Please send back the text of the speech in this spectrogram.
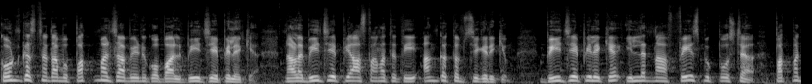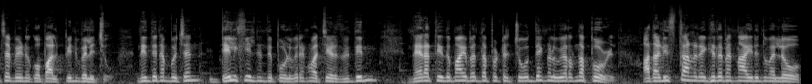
കോൺഗ്രസ് നേതാവ് പത്മജ വേണുഗോപാൽ ബി ജെ പിയിലേക്ക്. നാളെ ബി ജെ പി ആസ്ഥാനത്തെത്തി അംഗത്വം സ്വീകരിക്കും. ബി ജെ പിയിലേക്ക് ഇല്ലെന്ന ഫേസ്ബുക്ക് പോസ്റ്റ് പത്മജ വേണുഗോപാൽ പിൻവലിച്ചു. നിതിൻ അംബുജൻ ഡൽഹിയിൽ നിന്ന് ഇപ്പോൾ വിവരങ്ങൾ വച്ചിരുന്നു നിതിൻ നേരത്തെ ഇതുമായി ബന്ധപ്പെട്ട് ചോദ്യങ്ങൾ ഉയർന്നപ്പോൾ അത് അടിസ്ഥാനരഹിതമെന്നായിരുന്നുവല്ലോ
